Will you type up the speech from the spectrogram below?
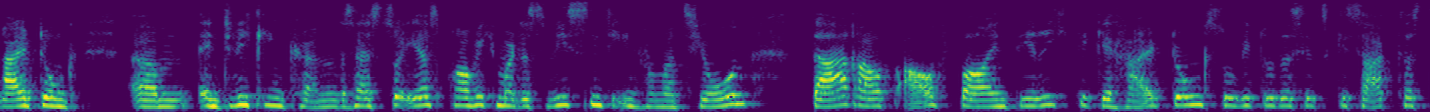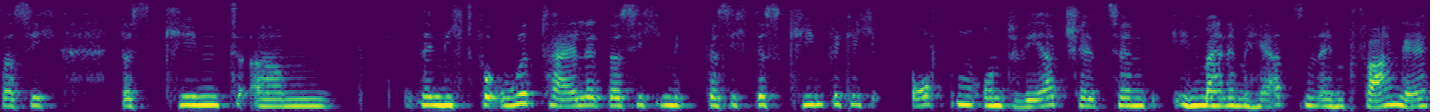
Haltung ähm, entwickeln können. Das heißt, zuerst brauche ich mal das Wissen, die Information, darauf aufbauen, die richtige Haltung, so wie du das jetzt gesagt hast, dass ich das Kind ähm, nicht verurteile, dass ich mit, dass ich das Kind wirklich offen und wertschätzend in meinem Herzen empfange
